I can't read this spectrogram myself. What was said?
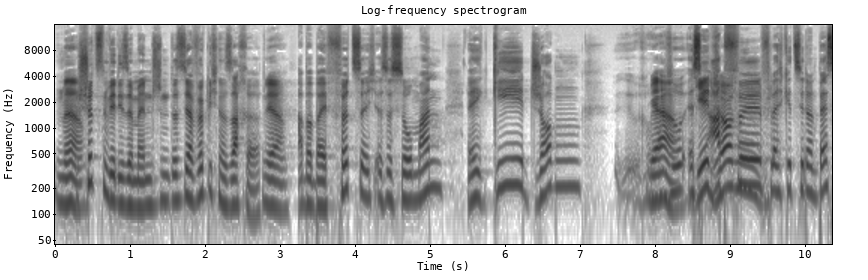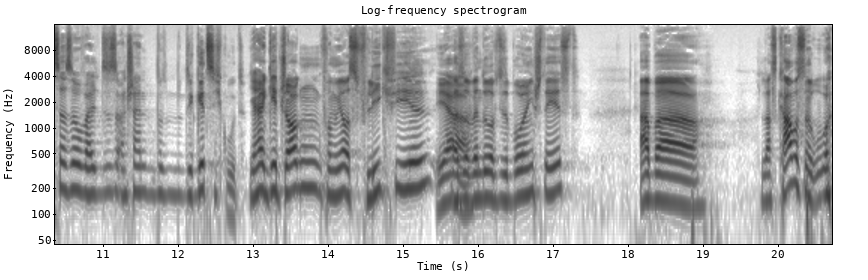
Ja. Schützen wir diese Menschen? Das ist ja wirklich eine Sache. Ja. Aber bei 40 ist es so, Mann, ey, geh joggen, ja, so, ess geh Apfel, joggen. vielleicht geht's dir dann besser so, weil das ist anscheinend, dir geht's nicht gut. Ja, geh joggen, von mir aus flieg viel, ja. also wenn du auf diese Boeing stehst, aber lass Cabos in Ruhe.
